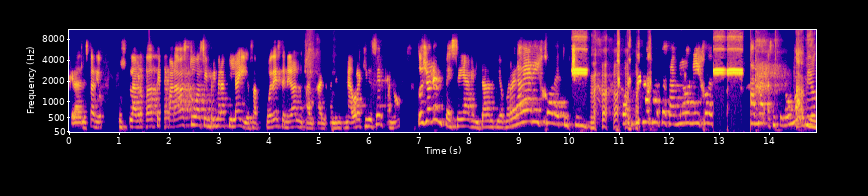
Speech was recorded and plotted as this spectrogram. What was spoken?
que era del estadio, pues la verdad te parabas tú así en primera fila y, o sea, puedes tener al, al, al- al entrenador aquí de cerca, ¿no? Entonces yo le empecé a gritar al Pío Herrera, a ver, hijo de tu ching, ¿por qué no matas a Amión, hijo de tu madre?" Así, pero un Amión,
